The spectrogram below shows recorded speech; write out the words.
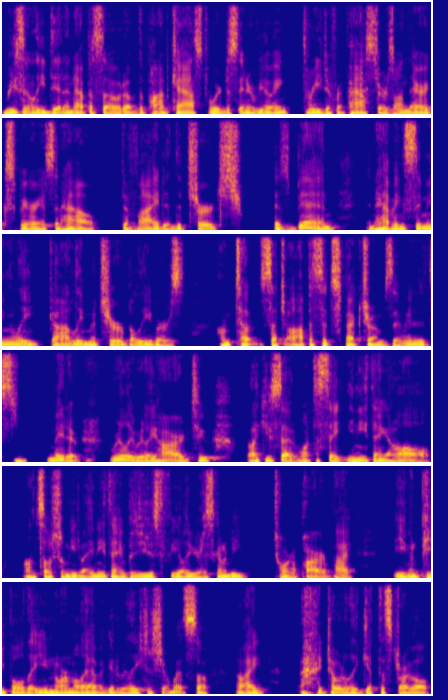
recently did an episode of the podcast. We're just interviewing three different pastors on their experience and how divided the church has been and having seemingly godly, mature believers on t- such opposite spectrums. I mean, it's made it really, really hard to, like you said, want to say anything at all on social media, anything, because you just feel you're just going to be torn apart by even people that you normally have a good relationship with. So I, I totally get the struggle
